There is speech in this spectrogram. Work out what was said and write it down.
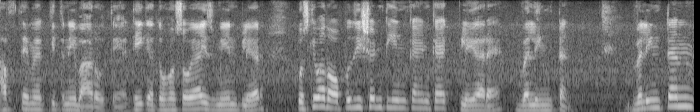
हफ़्ते में कितनी बार होते हैं, ठीक है? तो हसोया इज़ मेन प्लेयर उसके बाद ऑपोजिशन टीम का इनका एक प्लेयर है वेलिंगटन वेलिंगटन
